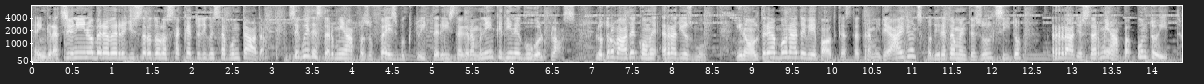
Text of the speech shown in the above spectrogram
Ringrazio Nino per aver registrato lo stacchetto di questa puntata. Seguite Starmi Up su Facebook, Twitter, Instagram, LinkedIn e Google+. Lo trovate come Radio Smoo. Inoltre abbonatevi ai podcast tramite iTunes o direttamente sul sito radiostarmiup.it.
